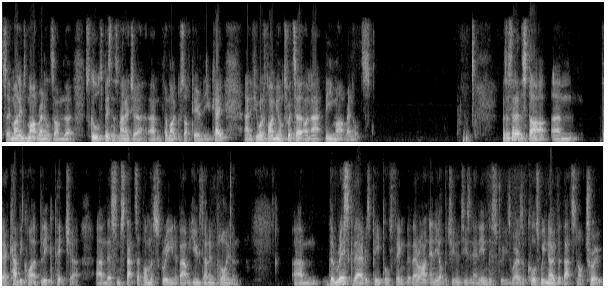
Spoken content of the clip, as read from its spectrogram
So my name's Mark Reynolds. I'm the school's business manager um, for Microsoft here in the UK. And if you want to find me on Twitter, I'm at the Mark Reynolds. As I said at the start, um, there can be quite a bleak picture. Um, there's some stats up on the screen about youth unemployment. Um, the risk there is people think that there aren't any opportunities in any industries, whereas of course we know that that's not true.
